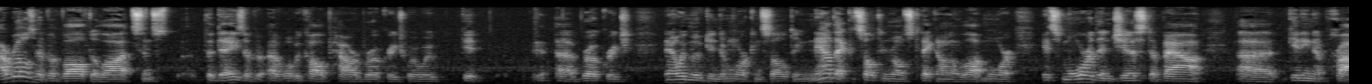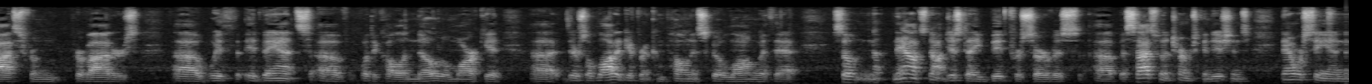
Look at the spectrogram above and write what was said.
our roles have evolved a lot since the days of, of what we call power brokerage, where we did uh, brokerage. Now we moved into more consulting. Now that consulting role's taken on a lot more. It's more than just about uh, getting a price from providers. Uh, with advance of what they call a nodal market, uh, there's a lot of different components go along with that. So now it's not just a bid for service. Uh, aside from the terms and conditions, now we're seeing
